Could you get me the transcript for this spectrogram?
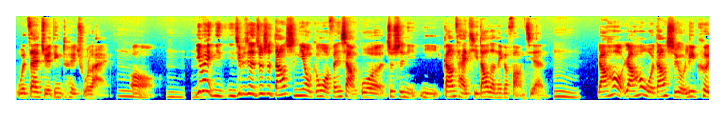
我再决定退出来。嗯哦，嗯，因为你，你记不记得，就是当时你有跟我分享过，就是你你刚才提到的那个房间，嗯，然后然后我当时有立刻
